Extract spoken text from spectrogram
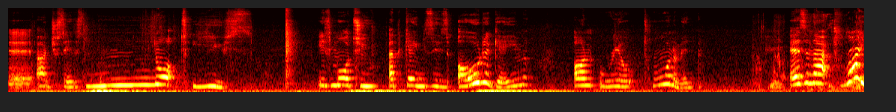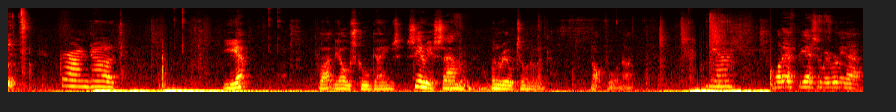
uh, I just say this, not use. He's more to Epic Games' older game, Unreal Tournament. Isn't that right, Grandad? Yep, like the old school games. Serious Sam, Unreal Tournament, not Fortnite. Yeah. What FPS are we running at?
